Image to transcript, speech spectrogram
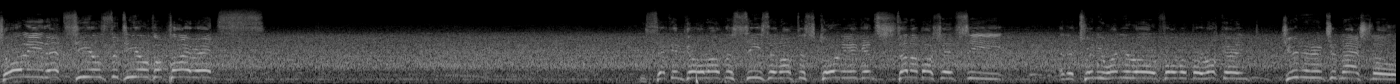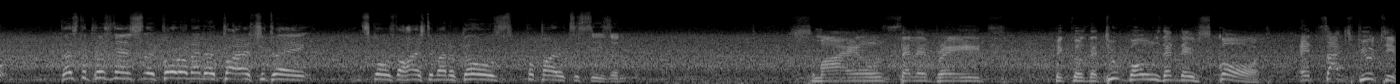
Surely that seals the deal for Pirates. The second goal of the season after scoring against Stellenbosch FC. And the 21-year-old former Baroka junior international does the business for Orlando Pirates today and scores the highest amount of goals for Pirates this season. Smile, celebrate, because the two goals that they've scored at such beauty,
